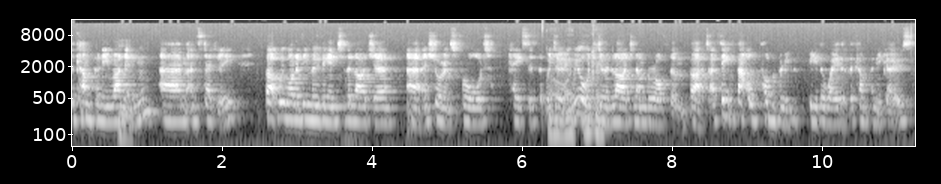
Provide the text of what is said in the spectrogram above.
the company running um, and steadily. But we want to be moving into the larger uh, insurance fraud cases that we're oh, doing. We already okay. do a large number of them, but I think that will probably be the way that the company goes.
